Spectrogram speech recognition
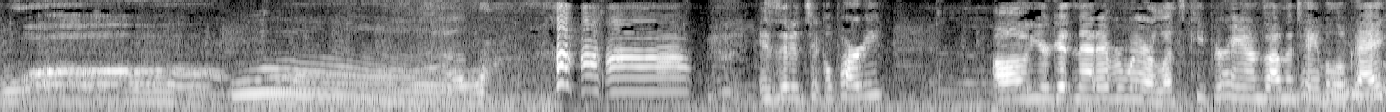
Whoa. Whoa. Is it a tickle party? Oh, you're getting that everywhere. Let's keep your hands on the table, okay?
